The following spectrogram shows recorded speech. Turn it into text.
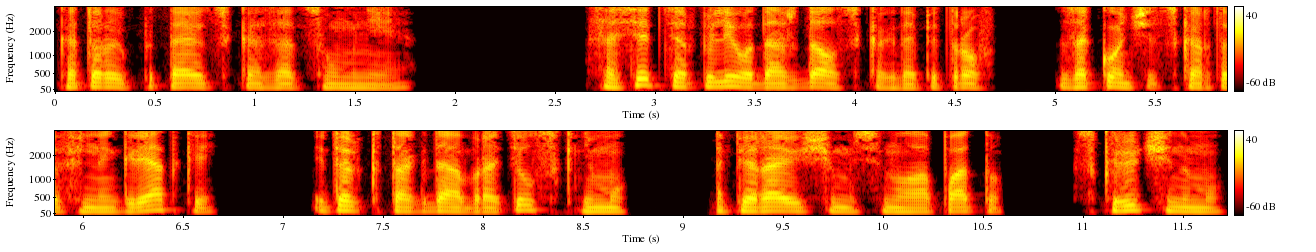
которые пытаются казаться умнее. Сосед терпеливо дождался, когда Петров закончит с картофельной грядкой, и только тогда обратился к нему, опирающемуся на лопату, скрюченному,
